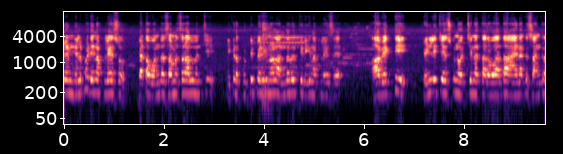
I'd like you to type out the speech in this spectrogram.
మేము నిలబడిన ప్లేసు గత వంద సంవత్సరాల నుంచి ఇక్కడ పుట్టి పెరిగిన వాళ్ళు అందరూ తిరిగిన ప్లేసే. ఆ వ్యక్తి పెళ్ళి చేసుకుని వచ్చిన తర్వాత ఆయనకు సంక్ర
